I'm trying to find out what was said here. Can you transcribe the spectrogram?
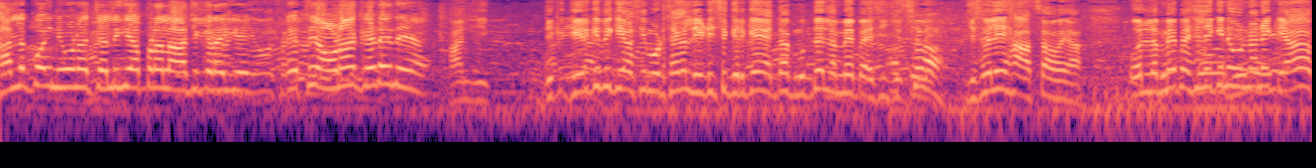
ਹੱਲ ਕੋਈ ਨਹੀਂ ਹੋਣਾ ਚੱਲੀਏ ਆਪਣਾ ਇਲਾਜ ਕਰਾਈਏ। ਇੱਥੇ ਆਉਣਾ ਕਿਹੜੇ ਨੇ ਆ? ਹਾਂਜੀ। ਡਿੱਗ ਗਿਰ ਕੇ ਵੀ ਗਿਆ ਸੀ ਮੋਟਰਸਾਈਕਲ ਲੇਡੀਜ਼ ਗਿਰ ਗਏ ਐਦਾਂ ਮੁੱਦੇ ਲੰਮੇ ਸੀ ਜਿਸ ਵੇਲੇ। ਜਿਸ ਵੇਲੇ ਇਹ ਹਾਦਸਾ ਹੋਇਆ। ਉਹ ਲੰਮੇ ਸੀ ਲੇਕਿਨ ਉਹਨਾਂ ਨੇ ਕਿਹਾ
